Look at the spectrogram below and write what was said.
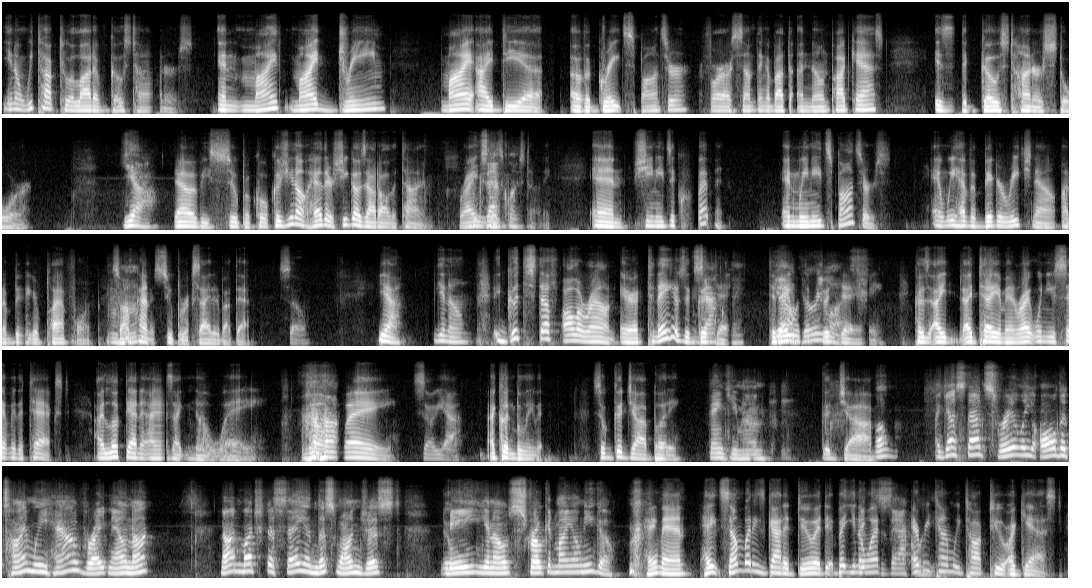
you know, we talk to a lot of ghost hunters, and my my dream my idea of a great sponsor for our Something About the Unknown podcast is the Ghost Hunter store. Yeah. That would be super cool. Because, you know, Heather, she goes out all the time, right? Exactly. Ghost hunting. And she needs equipment. And we need sponsors. And we have a bigger reach now on a bigger platform. Mm-hmm. So I'm mm-hmm. kind of super excited about that. So, yeah, you know, good stuff all around, Eric. Today is a exactly. good day. Today yeah, was a good much. day. Because I, I tell you, man, right when you sent me the text, I looked at it and I was like, no way. No way. So, yeah, I couldn't believe it. So, good job, buddy. Thank you, man. Good job. Well, I guess that's really all the time we have right now. Not not much to say in this one, just nope. me, you know, stroking my own ego hey man, hey, somebody's got to do it. But you know exactly. what? Every time we talk to our guest,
